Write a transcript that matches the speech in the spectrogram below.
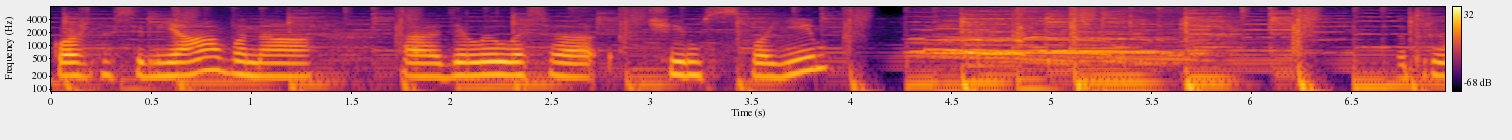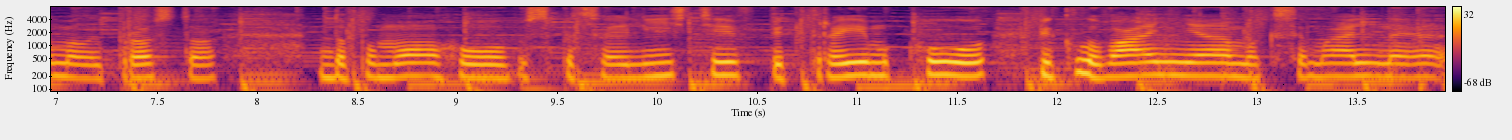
Кожна сім'я вона е, ділилася чимсь своїм. Отримали просто допомогу спеціалістів, підтримку, піклування максимальне,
